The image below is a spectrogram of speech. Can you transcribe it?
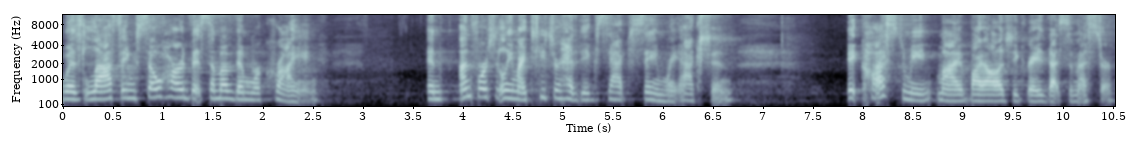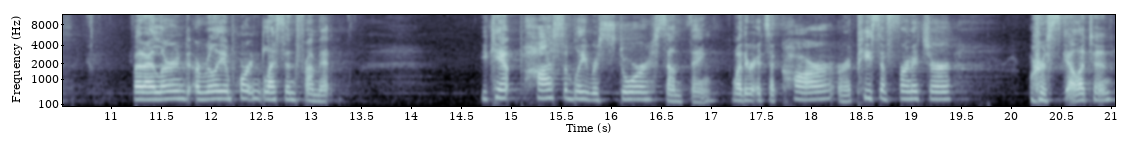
was laughing so hard that some of them were crying. And unfortunately, my teacher had the exact same reaction. It cost me my biology grade that semester, but I learned a really important lesson from it. You can't possibly restore something, whether it's a car or a piece of furniture or a skeleton,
